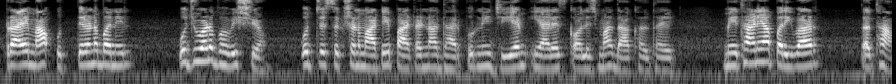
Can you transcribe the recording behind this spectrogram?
ટ્રાયમાં ઉત્તીર્ણ બનેલ. ઉજ્જવળ ભવિષ્ય, ઉચ્ચ શિક્ષણ માટે પાટણના ધારપુરની જીએમ ઈઆરએસ કોલેજમાં દાખલ થયેલ. મેથાણિયા પરિવાર તથા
